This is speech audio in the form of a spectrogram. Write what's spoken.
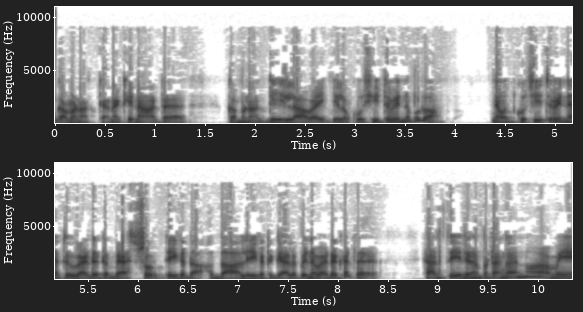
ගමනක් යන කෙනාට ගමනක් ගිහිල්ලා ආවයි කියලා කුසීත වෙන්න පුළුවන්. නමුත් කුසීත වෙන්නේ නැතුව වැඩට බැස්සොත් ඒකට අදාළ ඒකට ගැළපෙන වැඩකට එයාට තේරෙන පටන් ගන්නවා මේ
